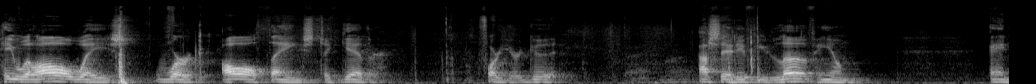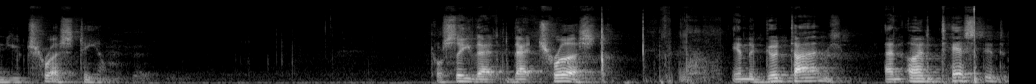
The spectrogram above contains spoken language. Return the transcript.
he will always work all things together for your good. I said, if you love Him and you trust Him. Because, see, that, that trust in the good times, an untested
